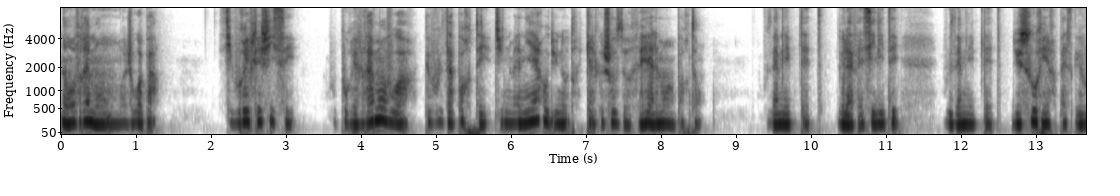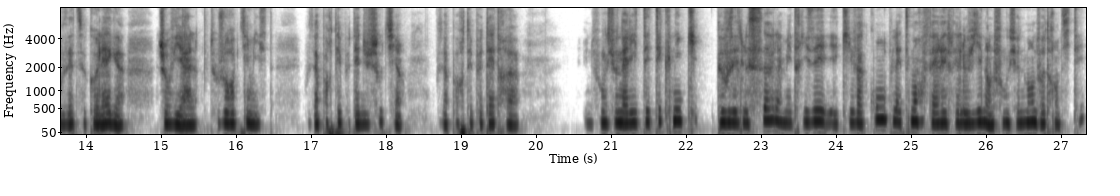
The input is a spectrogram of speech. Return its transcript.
non vraiment, moi je vois pas. Si vous réfléchissez, vous pourrez vraiment voir que vous apportez d'une manière ou d'une autre quelque chose de réellement important. Vous amenez peut-être de la facilité, vous amenez peut-être du sourire parce que vous êtes ce collègue jovial, toujours optimiste. Vous apportez peut-être du soutien, vous apportez peut-être euh, une fonctionnalité technique que vous êtes le seul à maîtriser et qui va complètement faire effet levier dans le fonctionnement de votre entité.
